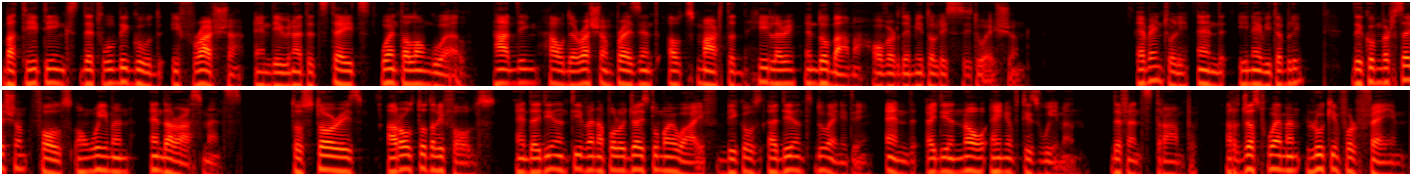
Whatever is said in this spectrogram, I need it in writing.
but he thinks that would be good if Russia and the United States went along well, adding how the Russian president outsmarted Hillary and Obama over the Middle East situation. Eventually, and inevitably, the conversation falls on women and harassments. Those stories are all totally false, and I didn't even apologize to my wife because I didn't do anything, and I didn't know any of these women, defends Trump are just women looking for fame,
